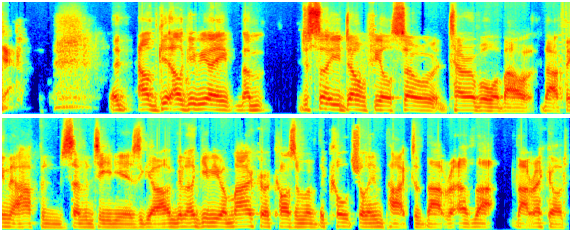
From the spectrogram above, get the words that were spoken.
Yeah. I'll gi- I'll give you a um, just so you don't feel so terrible about that thing that happened 17 years ago. I'm gonna give you a microcosm of the cultural impact of that of that that record.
